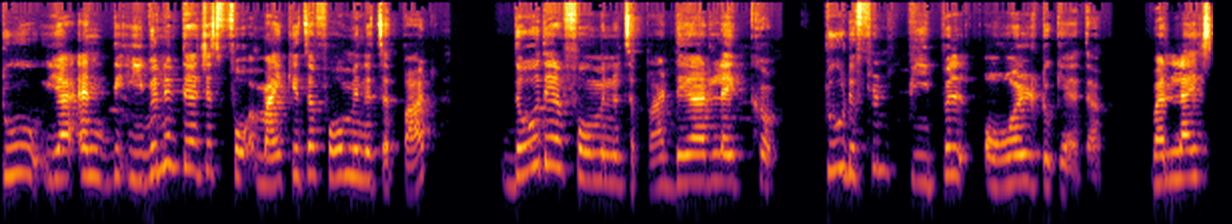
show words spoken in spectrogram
Two yeah and the, even if they're just four my kids are four minutes apart though they are four minutes apart they are like uh, two different people all together one likes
